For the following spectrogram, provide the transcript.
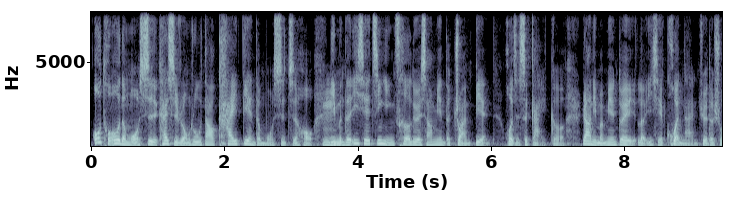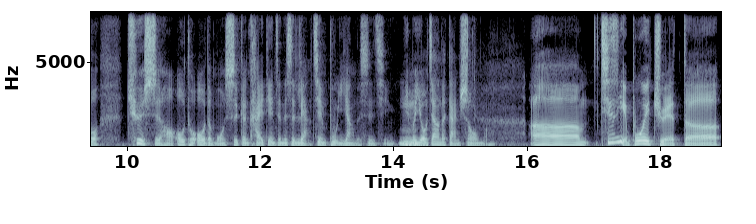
，O to O 的模式开始融入到开店的模式之后，你们的一些经营策略上面的转变或者是改革，让你们面对了一些困难，觉得说，确实哈，O to O 的模式跟开店真的是两件不一样的事情。你们有这样的感受吗？呃，其实也不会觉得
